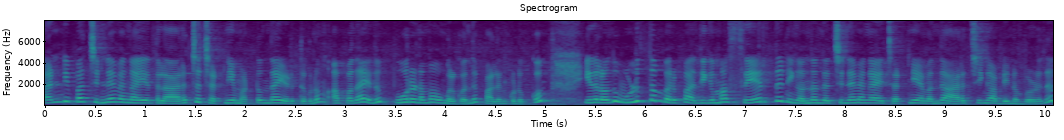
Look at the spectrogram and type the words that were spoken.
கண்டிப்பாக சின்ன வெங்காயத்தில் அரைச்ச சட்னியை மட்டும்தான் எடுத்துக்கணும். அப்போ தான் இது பூரணமாக உங்களுக்கு வந்து பலன் கொடுக்கும். இதில் வந்து உளுத்தம் பருப்பு அதிகமாக சேர்த்து நீங்கள் வந்து அந்த சின்ன வெங்காய சட்னியை வந்து அரைச்சிங்க அப்படின்னும் பொழுது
